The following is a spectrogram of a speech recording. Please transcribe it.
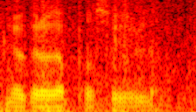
yo creo que es posible.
